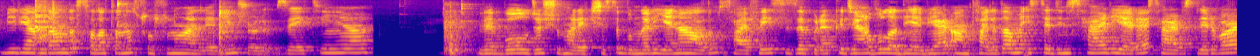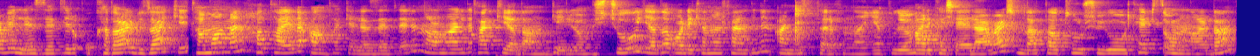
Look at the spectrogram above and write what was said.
Bir yandan da salatanın sosunu halledeyim. Şöyle zeytinyağı ve bolca şunar ekşisi. Bunları yeni aldım. Sayfayı size bırakacağım. Avula diye bir yer Antalya'da ama istediğiniz her yere servisleri var ve lezzetleri o kadar güzel ki tamamen Hatay ve Antakya lezzetleri. Normalde Antakya'dan geliyormuş çoğu ya da oradaki hanımefendinin annesi tarafından yapılıyor. Harika şeyler var. Şimdi hatta turşu, yoğurt hepsi onlardan.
